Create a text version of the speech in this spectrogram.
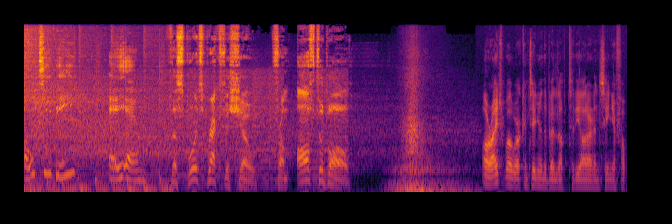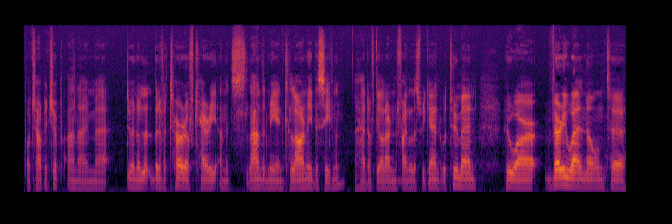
OTB AM. The Sports Breakfast Show from Off the Ball. All right, well, we're continuing the build up to the All Ireland Senior Football Championship, and I'm uh, doing a little bit of a tour of Kerry, and it's landed me in Killarney this evening ahead of the All Ireland final this weekend with two men who are very well known to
